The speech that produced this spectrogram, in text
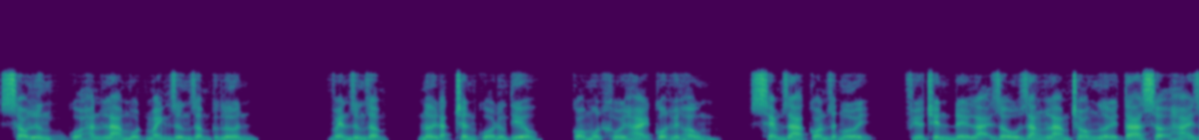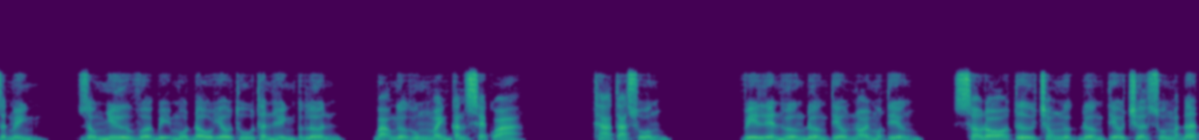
sau lưng của hắn là một mảnh rừng rậm cực lớn. Ven rừng rậm, nơi đặt chân của đường tiêu, có một khối hài cốt huyết hồng, xem ra còn rất mới, phía trên để lại dấu răng làm cho người ta sợ hãi giật mình, giống như vừa bị một đầu yêu thú thân hình cực lớn, bạo ngược hung mãnh cắn xe qua. Thả ta xuống. Vi liên hướng đường tiêu nói một tiếng, sau đó từ trong ngực đường tiêu trượt xuống mặt đất.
